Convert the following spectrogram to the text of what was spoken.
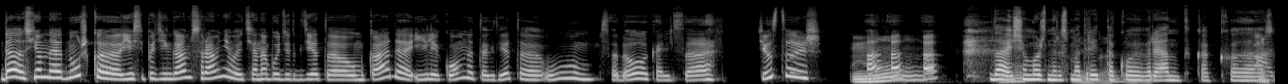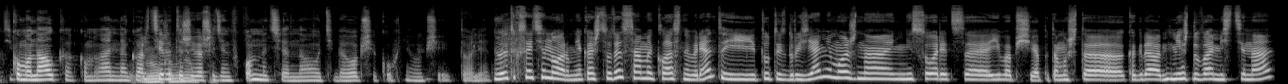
Да, съемная однушка, если по деньгам сравнивать, она будет где-то у МКАДа или комната где-то у Садового кольца. Чувствуешь? ну, А-а-а. Да, Ну, еще можно рассмотреть такой да. вариант, как э, А, типа- коммуналка, коммунальная Ну, квартира. Ты коммуналка. живешь один в комнате, но у тебя общая кухня, общий туалет. Ну, это, кстати, норм. Мне кажется, вот это самый классный вариант. И тут и с друзьями можно не ссориться, и вообще. Потому что, когда между вами стена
